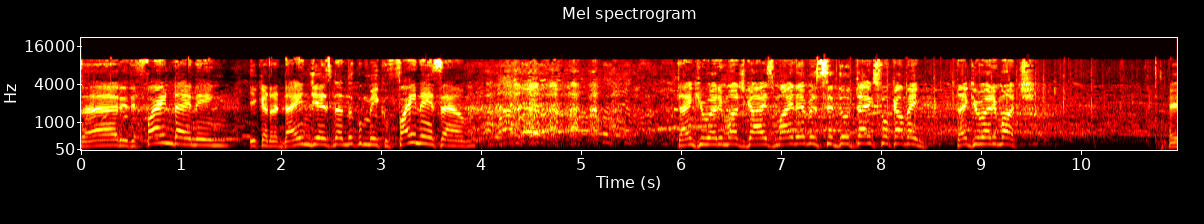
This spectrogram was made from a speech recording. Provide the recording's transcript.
సార్ ఇది ఫైన్ డైనింగ్ ఇక్కడ డైన్ చేసినందుకు మీకు ఫైన్ వేసాం thank you very much guys my name is Siddhu thanks for coming thank you very much hey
